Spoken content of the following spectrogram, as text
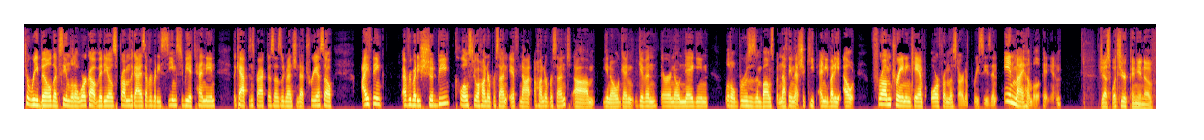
to rebuild. I've seen little workout videos from the guys. Everybody seems to be attending the captain's practice, as we mentioned at Tria. So I think everybody should be close to 100%, if not 100%. Um, you know, again, given there are no nagging – little bruises and bumps, but nothing that should keep anybody out from training camp or from the start of preseason, in my humble opinion. Jess, what's your opinion of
